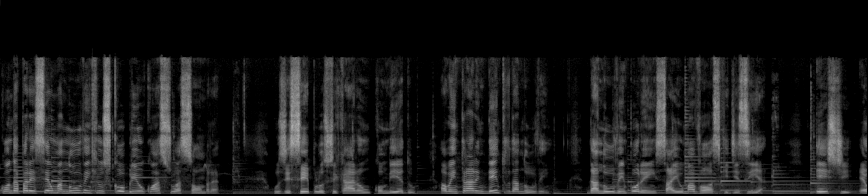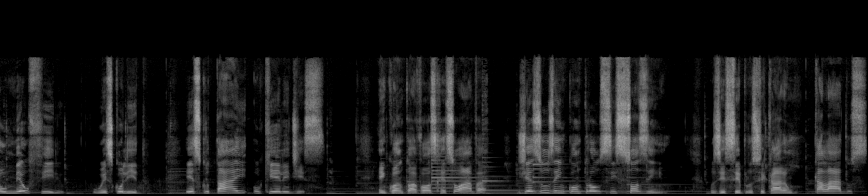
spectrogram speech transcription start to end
quando apareceu uma nuvem que os cobriu com a sua sombra. Os discípulos ficaram com medo ao entrarem dentro da nuvem. Da nuvem, porém, saiu uma voz que dizia: Este é o meu filho, o escolhido. Escutai o que ele diz. Enquanto a voz ressoava, Jesus encontrou-se sozinho. Os discípulos ficaram calados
